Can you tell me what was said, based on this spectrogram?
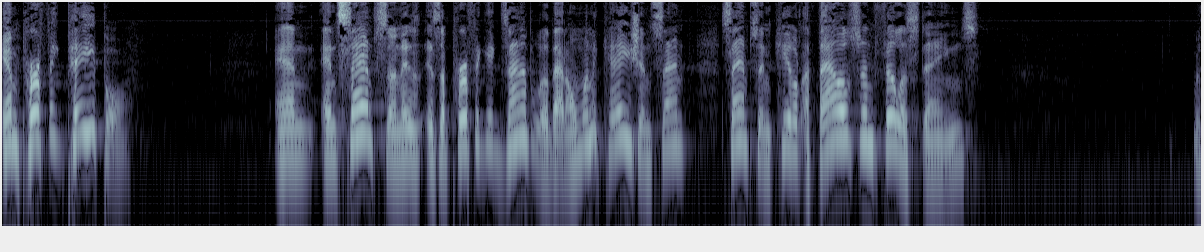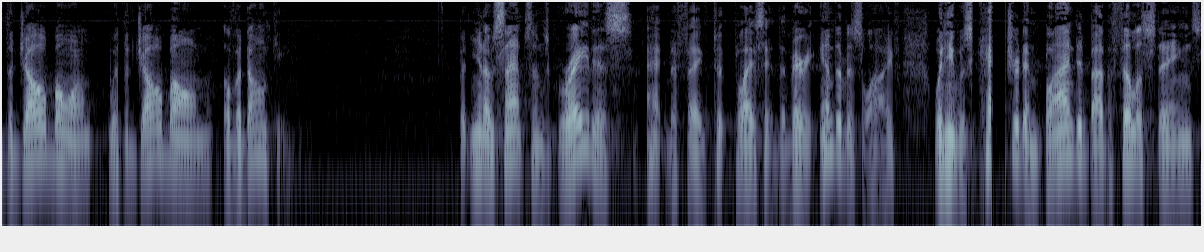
imperfect people. And, and Samson is, is a perfect example of that. On one occasion, Sam, Samson killed a thousand Philistines with the jawbone, with the jawbone of a donkey. But you know, Samson's greatest act of faith took place at the very end of his life when he was captured and blinded by the Philistines.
